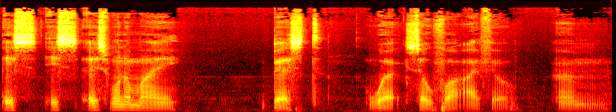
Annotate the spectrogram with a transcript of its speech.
it's it's it's one of my best work so far I feel. Um,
